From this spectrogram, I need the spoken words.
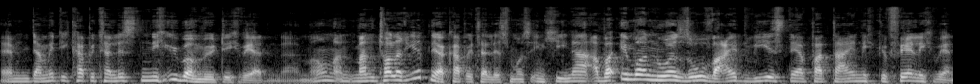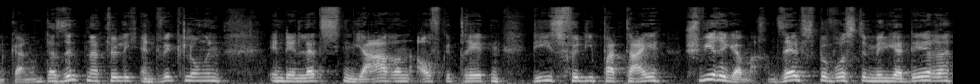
ähm, damit die Kapitalisten nicht übermütig werden. Man, man toleriert ja Kapitalismus in China, aber immer nur so weit, wie es der Partei nicht gefährlich werden kann. Und da sind natürlich Entwicklungen in den letzten Jahren aufgetreten, die es für die Partei schwieriger machen. Selbstbewusste Milliardäre,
